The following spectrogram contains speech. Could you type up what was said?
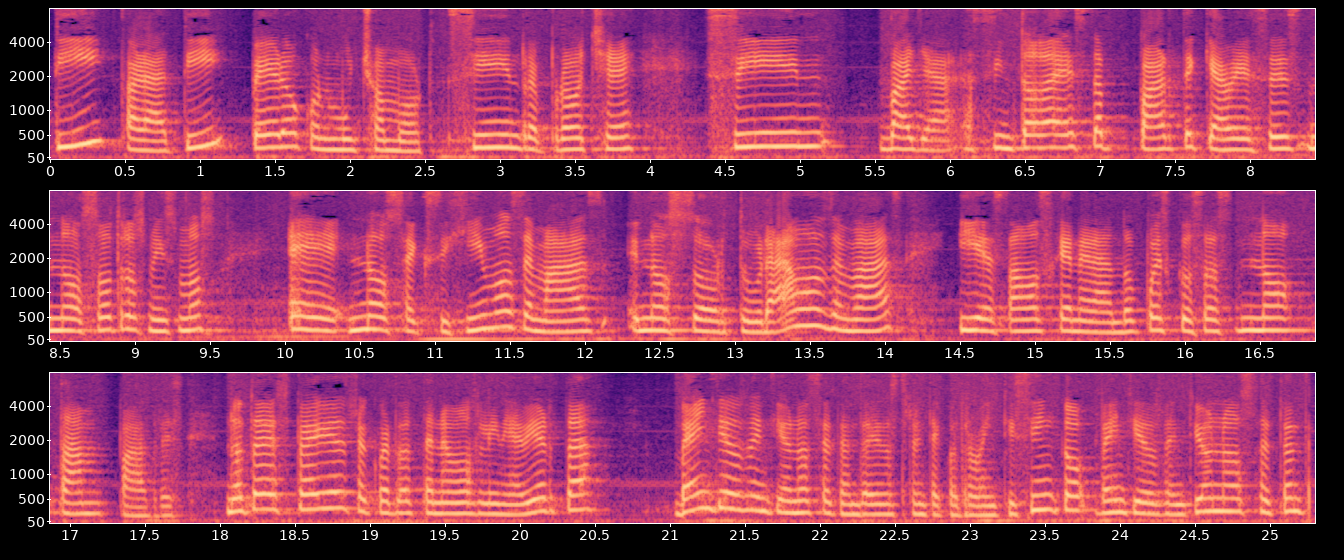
ti, para ti, pero con mucho amor, sin reproche, sin, vaya, sin toda esta parte que a veces nosotros mismos eh, nos exigimos de más, nos torturamos de más y estamos generando pues cosas no tan padres. No te despegues, recuerda tenemos línea abierta 2221 72 34 25 2221 70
